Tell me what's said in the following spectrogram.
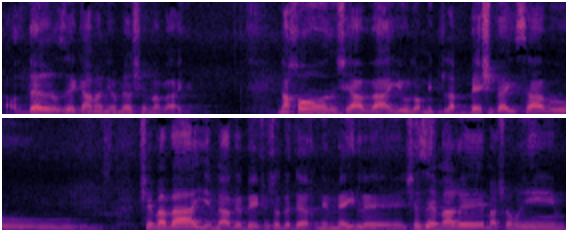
על דרך זה גם אני אומר שם הוויה. נכון שהוואי הוא לא מתלבש בעיסאוווס, שם הוואי מהווה באופן של בדרך ממילא, שזה מראה מה שאומרים,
